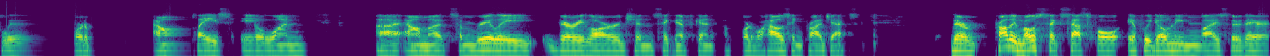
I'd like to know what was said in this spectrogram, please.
with Alma Place, 801 uh, Alma, some really very large and significant affordable housing projects. They're probably most successful if we don't even realize they're there.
